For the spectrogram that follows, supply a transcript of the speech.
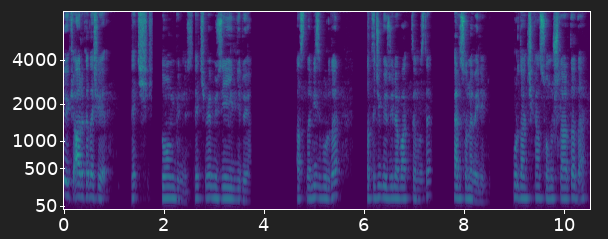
Diyor ki arkadaşı seç, doğum gününü seç ve müziğe ilgi duyan. Aslında biz burada satıcı gözüyle baktığımızda persona belirliyor. Buradan çıkan sonuçlarda da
